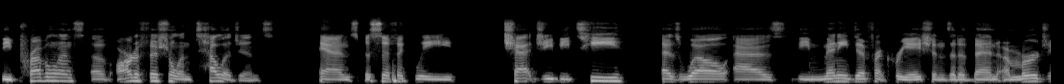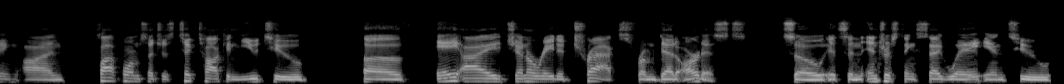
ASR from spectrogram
the prevalence of artificial intelligence and specifically ChatGPT, as well as the many different creations that have been emerging on platforms such as TikTok and YouTube of AI generated tracks from dead artists. So it's an interesting segue into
